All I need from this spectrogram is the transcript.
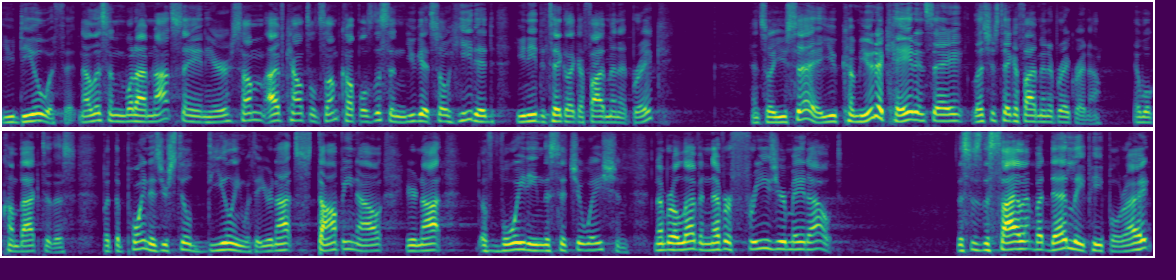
You deal with it. Now, listen, what I'm not saying here, some, I've counseled some couples, listen, you get so heated, you need to take like a five minute break. And so you say, you communicate and say, let's just take a five minute break right now and we'll come back to this. But the point is, you're still dealing with it. You're not stomping out, you're not avoiding the situation. Number 11, never freeze your mate out. This is the silent but deadly people, right?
